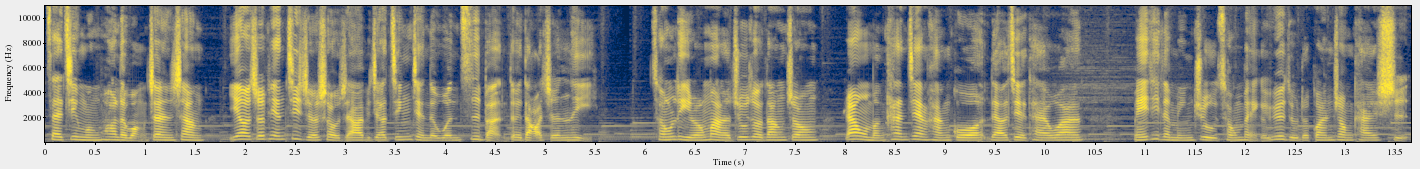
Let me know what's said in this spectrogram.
在镜文化的网站上，也有这篇记者手札比较精简的文字版对答整理。从李荣马的著作当中，让我们看见韩国，了解台湾媒体的民主，从每个阅读的观众开始，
